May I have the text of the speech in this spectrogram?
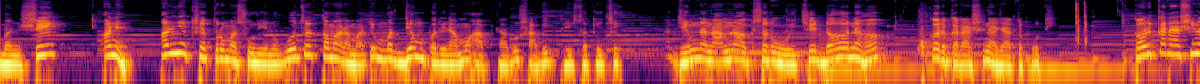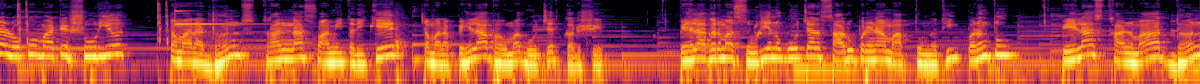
બનશે અને અન્ય ક્ષેત્રોમાં સૂર્યનું ગોચર તમારા માટે મધ્યમ પરિણામો આપનારું સાબિત થઈ શકે છે. જેમના નામના અક્ષરો હોય છે ડ અને હ, કર્ક રાશિના જાતકોથી. કર્ક રાશિના લોકો માટે સૂર્ય તમારા ધન સ્થાનના સ્વામી તરીકે તમારા પહેલા ભાવમાં ગોચર કરશે. પહેલા ઘરમાં સૂર્યનું ગોચર સારું પરિણામ આપતું નથી, પરંતુ પહેલા સ્થાનમાં ધન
